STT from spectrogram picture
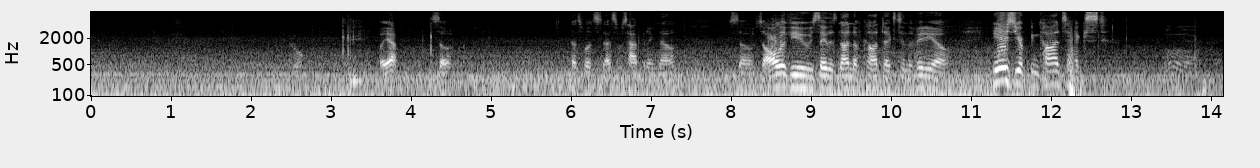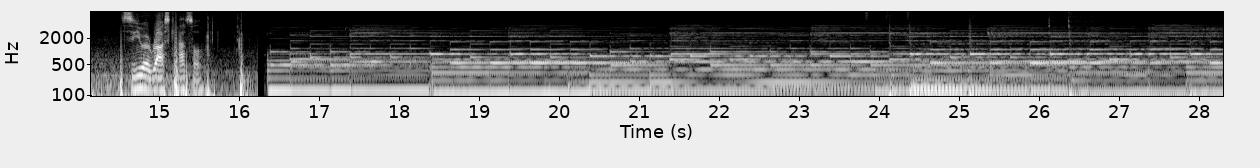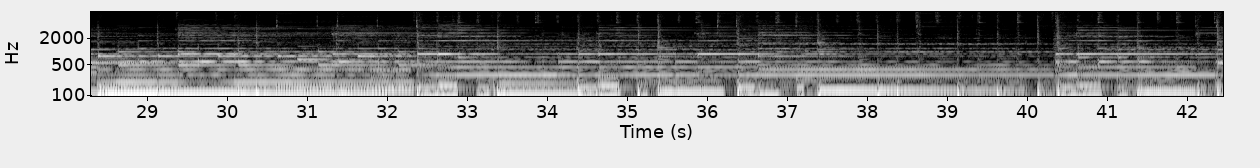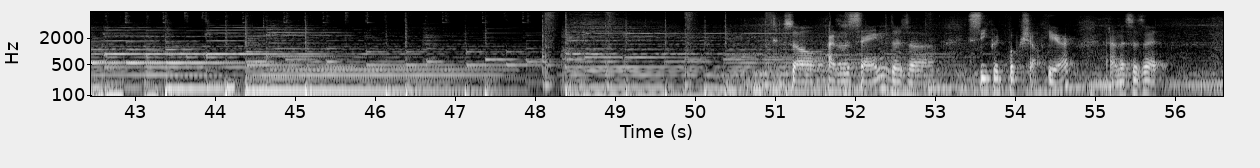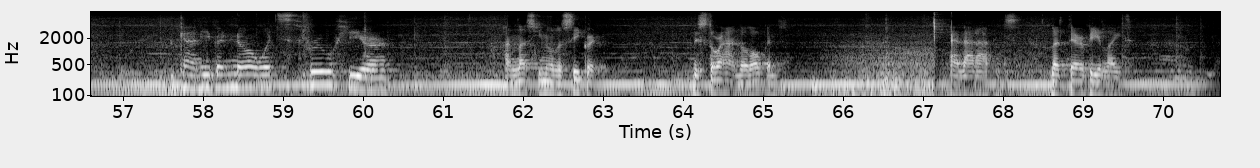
cool. But yeah, so that's what's that's what's happening now. So to all of you who say there's not enough context in the video, here's your context. Oh. See you at Ross Castle. So, as I was saying, there's a secret bookshelf here, and this is it. You can't even know what's through here unless you know the secret. The store handle opens, and that happens. Let there be light.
